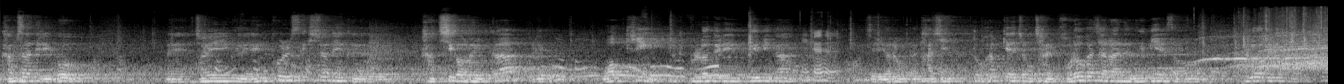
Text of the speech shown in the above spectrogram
감사드리고 네, 저희 그 앵콜 섹션의 그 같이 걸을까 그리고 워킹 이렇게 불러드린 의미가 어, 이제 여러분과 다시 또 함께 좀 잘 걸어가자라는 의미에서 불러드리는 거니까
